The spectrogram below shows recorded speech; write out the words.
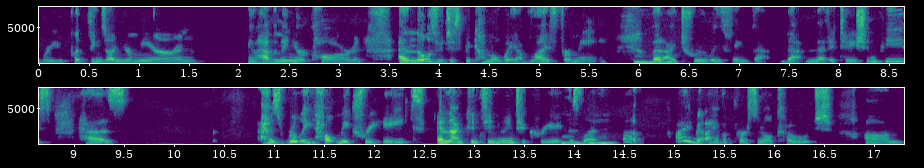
where you put things on your mirror and you have them in your car and and those have just become a way of life for me mm-hmm. but i truly think that that meditation piece has has really helped me create and i'm continuing to create this mm-hmm. life I admit I have a personal coach. Um,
